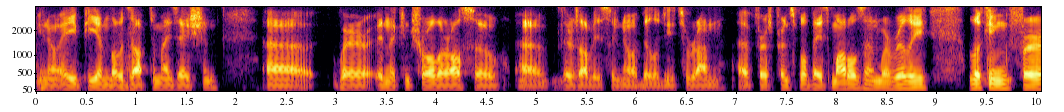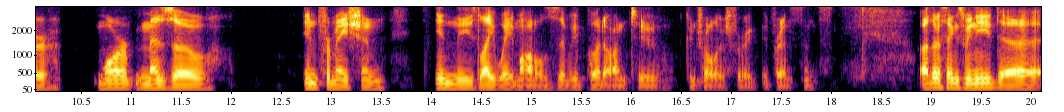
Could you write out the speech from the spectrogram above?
you know, AEP and loads optimization. Uh, where in the controller also uh, there's obviously no ability to run uh, first principle based models and we're really looking for more meso information in these lightweight models that we put onto controllers for for instance other things we need uh,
